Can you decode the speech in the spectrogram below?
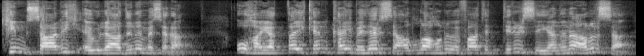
Kim salih evladını mesela o hayattayken kaybederse, Allah onu vefat ettirirse, yanına alırsa,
